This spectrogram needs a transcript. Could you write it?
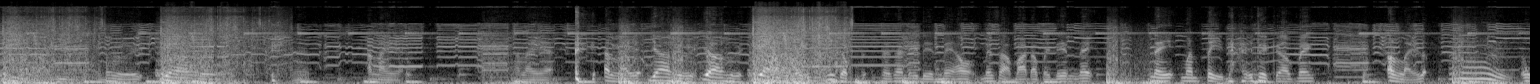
ยิงอะยิงเฮ้ยยาเฮ้ย อะไรอะอย่าเหอะอย่าเหอะอย่าเหอะนี่กับไททันเอเดนไม่เอาไม่สามารถเอาไปเล่นในในมันติได้นะครับแม่งอะไรละอืมโอ้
